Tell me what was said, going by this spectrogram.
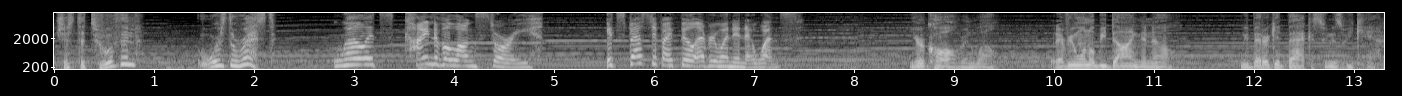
Just the two of them? Where's the rest? Well, it's kind of a long story. It's best if I fill everyone in at once. Your call, Rinwell. But everyone will be dying to know. We better get back as soon as we can.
